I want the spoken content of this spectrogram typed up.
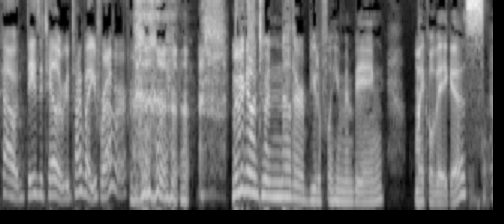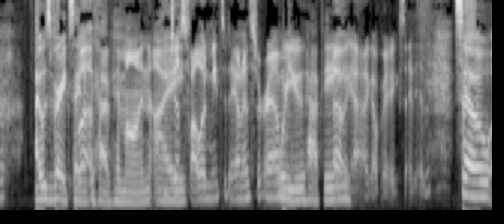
God, Daisy Taylor, we could talk about you forever. Moving on to another beautiful human being, Michael Vegas. I was very excited to have him on. I just followed me today on Instagram. were you happy? Oh yeah, I got very excited. So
